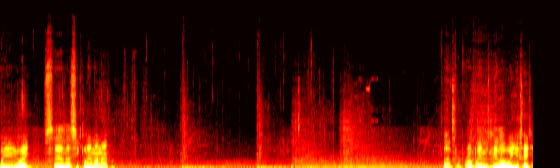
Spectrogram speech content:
Ой-ой-ой, все, засікли мене. Так, попробуємо зліва виїхати.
